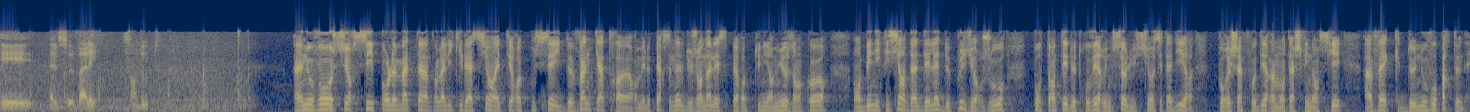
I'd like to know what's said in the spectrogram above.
et elles se valaient, sans doute. Un nouveau sursis pour le matin dont la liquidation a été repoussée de 24 heures, mais le personnel du journal espère obtenir mieux encore en bénéficiant d'un délai de plusieurs jours pour tenter de trouver une solution, c'est-à-dire pour échafauder un montage financier avec de nouveaux partenaires.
